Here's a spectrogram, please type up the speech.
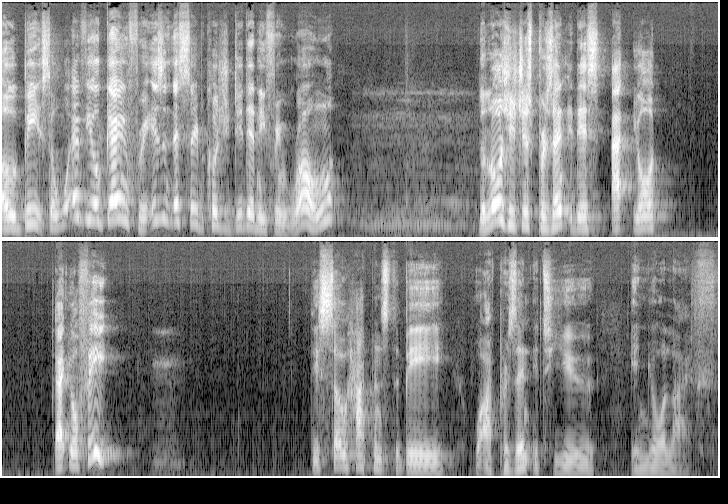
obedience. So whatever you're going through, it isn't necessarily because you did anything wrong. The Lord has just presented this at your at your feet. This so happens to be what I've presented to you in your life.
